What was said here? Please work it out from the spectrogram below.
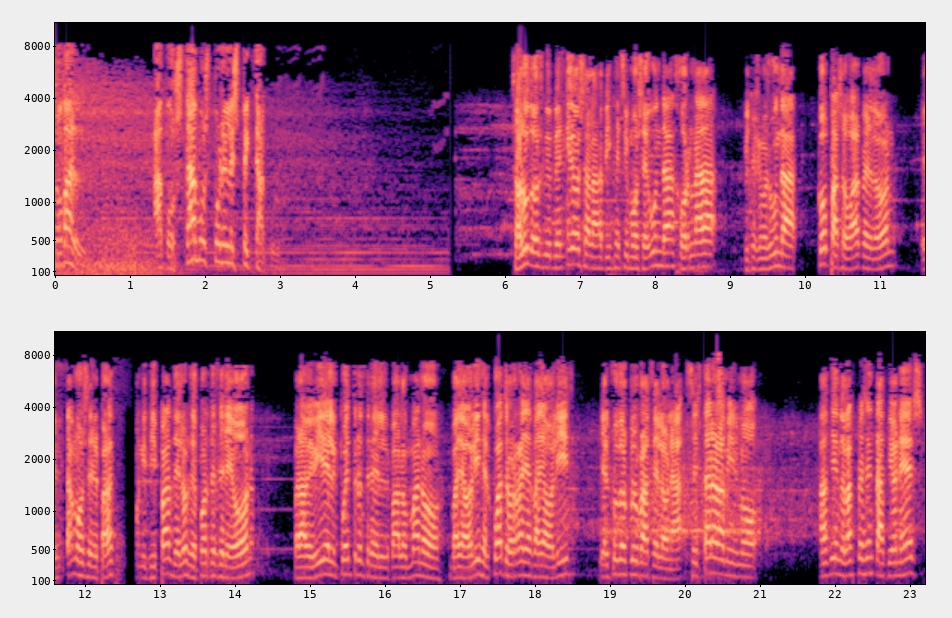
Asoval. Apostamos por el espectáculo. Saludos, bienvenidos a la vigésimo segunda jornada, vigésimo segunda Copa Sobal, perdón. Estamos en el Palacio Municipal de los Deportes de León para vivir el encuentro entre el balonmano Valladolid, el Cuatro Rayas Valladolid y el Fútbol Club Barcelona. Se están ahora mismo haciendo las presentaciones.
